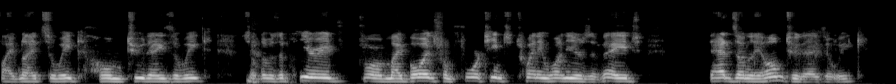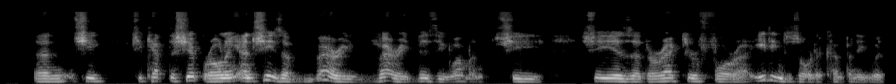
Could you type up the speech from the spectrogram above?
five nights a week, home two days a week. So there was a period for my boys from 14 to 21 years of age. Dad's only home two days a week. And she she kept the ship rolling and she's a very, very busy woman. She she is a director for an eating disorder company with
